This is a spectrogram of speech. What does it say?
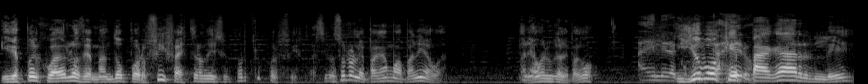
Y después el jugador los demandó por FIFA. Strong dice, ¿por qué por FIFA? Si nosotros le pagamos a Paniagua. Paniagua nunca le pagó. y hubo que pagarle,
